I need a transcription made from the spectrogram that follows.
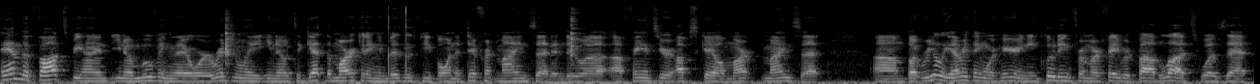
and the thoughts behind you know moving there were originally you know to get the marketing and business people in a different mindset into a, a fancier upscale mar- mindset. Um, but really, everything we're hearing, including from our favorite Bob Lutz, was that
